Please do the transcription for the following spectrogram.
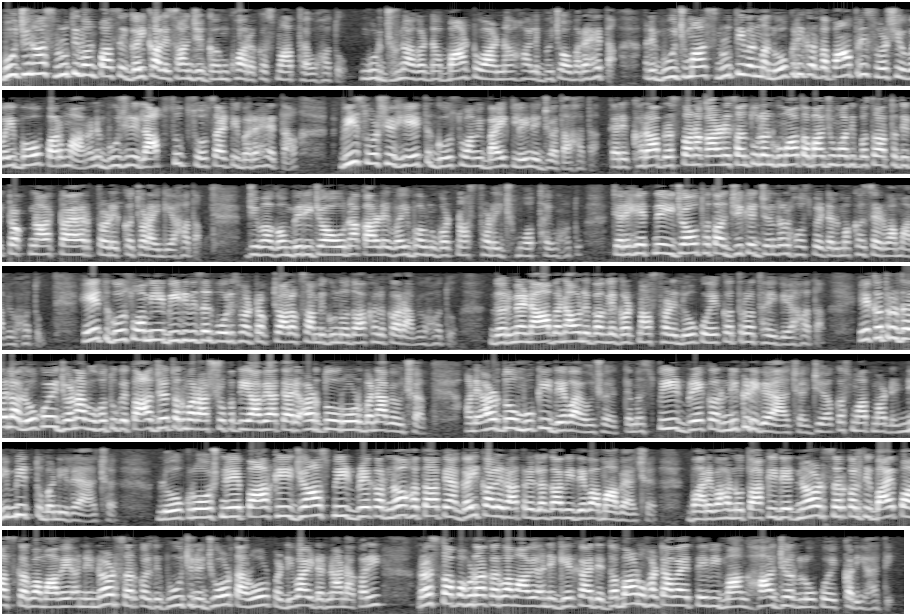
ભુજના સ્મૃતિવન પાસે ગઈકાલે સાંજે ગમખ્વાર અકસ્માત થયો હતો. મૂળ જૂનાગઢના બાંટવાડના હાલે ભચાઉમાં રહેતા અને ભુજમાં સ્મૃતિવનમાં નોકરી કરતા પાંત્રીસ વર્ષીય વૈભવ પરમાર અને ભુજની લાપસુપ સોસાયટીમાં રહેતા વીસ વર્ષીય હેત ગોસ્વામી બાઇક લઈને જતા હતા. ત્યારે ખરાબ રસ્તાના કારણે સંતુલન ગુમાવતા બાજુમાંથી પસાર થતી ટ્રકના ટાયર તળે કચડાઈ ગયા હતા. જેમાં ગંભીર ઇજાઓના કારણે વૈભવનું ઘટના સ્થળે જ મોત થયું હતું. ત્યારે હેતને ઇજાઓ થતા જીકે જનરલ હોસ્પિટલમાં ખસેડવામાં આવ્યો હતો. હેત ગોસ્વામીએ બી ડિવિઝન પોલીસમાં ટ્રક ચાલક સામે ગુનો દાખલ કરાવ્યો હતો. દરમિયાન આ બનાવને પગલે ઘટના સ્થળે લોકો એકત્ર થઈ ગયા હતા. એકત્ર થયેલા લોકોએ જણાવ્યું હતું કે તાજેતરમાં રાષ્ટ્રપતિ આવ્યા ત્યારે અડધો રોડ બનાવ્યો છે. અને અડધો મૂકી દેવાયો છે. તેમજ સ્પીડ બ્રેકર નીકળી ગયા છે, જે અકસ્માત માટે નિમિત્ત બની રહ્યા છે. લોકરોષને પારખી જ્યાં સ્પીડ બ્રેકર ન હતા, ત્યાં ગઈકાલે રાત્રે લગાવી દેવામાં આવ્યા છે. ભારે વાહનો તાકીદે નળ સર્કલથી બાયપાસ કરવામાં આવે અને નળ સર્કલથી ભુજને જોડતા રોડ પર ડિવાઈડર નાના કરી રસ્તા પહોળા કરવામાં આવે અને ગેરકાયદે દબાણો હટાવાય તેવી માંગ હાજર લોકોએ કરી હતી.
